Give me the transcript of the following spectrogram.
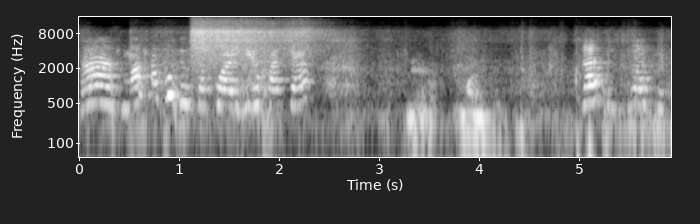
Так, можна буде такою їхати? Ні, маленький. Так, так, так.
